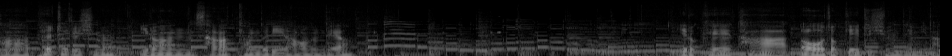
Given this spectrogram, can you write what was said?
다 펼쳐주시면 이런 사각형들이 나오는데요. 이렇게 다 넣어 적게 해주시면 됩니다.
